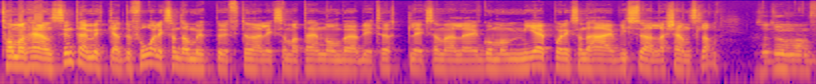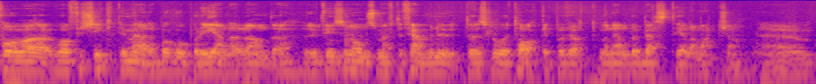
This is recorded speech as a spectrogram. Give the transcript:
tar man hänsyn till det mycket att du får liksom de uppgifterna, liksom att någon börjar bli trött liksom, eller går man mer på liksom den här visuella känslan? Så tror man får vara, vara försiktig med att bara gå på det ena eller det andra. Det finns ju mm. de som efter fem minuter slår i taket på rött men ändå är bäst hela matchen. Ehm,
